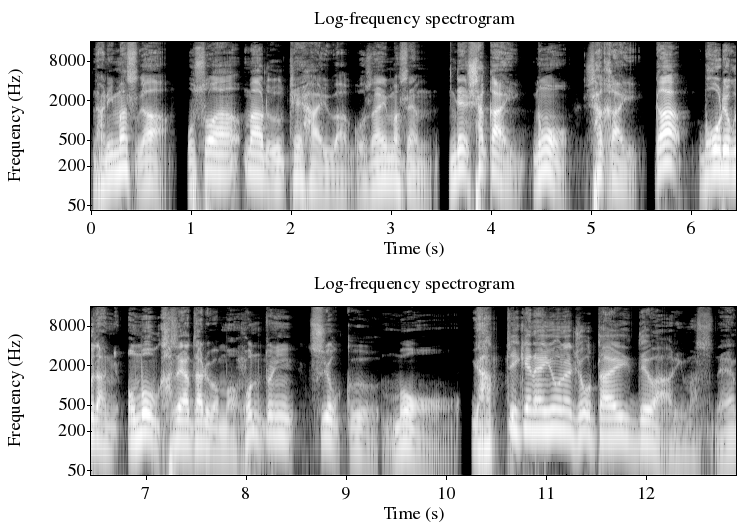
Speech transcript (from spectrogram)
なりますが収まる気配はございません。で社会の社会が暴力団に思う風当たりはもう本当に強くもうやっていけないような状態ではありますね。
